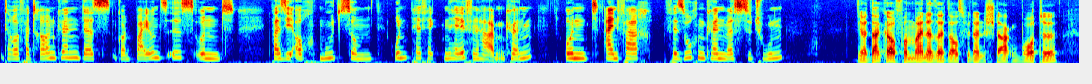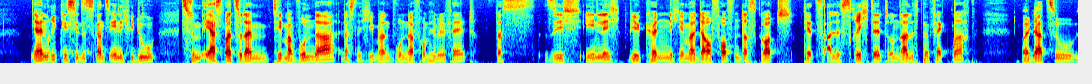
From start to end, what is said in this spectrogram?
darauf vertrauen können, dass Gott bei uns ist und quasi auch Mut zum unperfekten Helfen haben können und einfach versuchen können, was zu tun. Ja, danke auch von meiner Seite aus für deine starken Worte. Ja, Enrique, ich sehe das ganz ähnlich wie du. Zum ersten Mal zu deinem Thema Wunder, dass nicht jemand Wunder vom Himmel fällt. Das sehe ich ähnlich. Wir können nicht immer darauf hoffen, dass Gott jetzt alles richtet und alles perfekt macht, weil dazu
